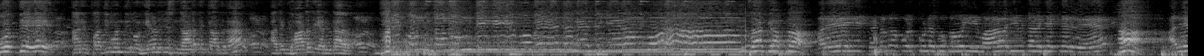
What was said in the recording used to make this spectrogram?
మొద్దే అని పది మందిలో హీరోలు చేసింది ఆడది కాదురా అది గాడది అంటారు. భరికొండ నుండి నీవు వేదన దిగిరమ్మురా. జాగ్రత్త అరే ఈ పెండలో పొడుక్కున్న సుఖం ఈ మానవ జీవితానికి ఎక్కడిదే? అదే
